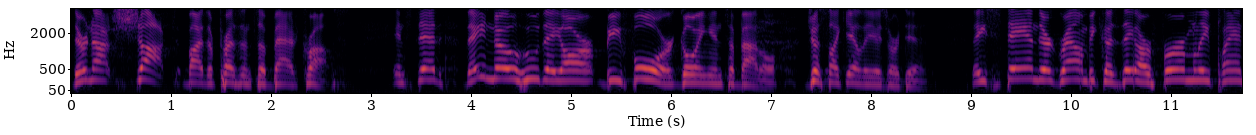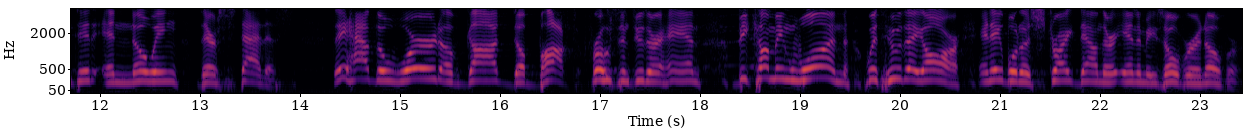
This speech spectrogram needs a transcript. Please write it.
They're not shocked by the presence of bad crops. Instead, they know who they are before going into battle, just like Eleazar did. They stand their ground because they are firmly planted in knowing their status. They have the word of God dabak, frozen to their hand, becoming one with who they are and able to strike down their enemies over and over.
